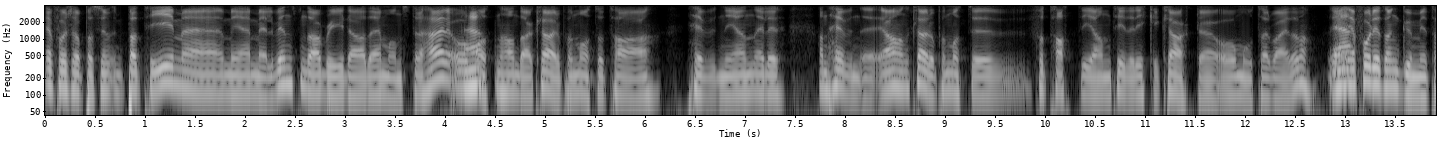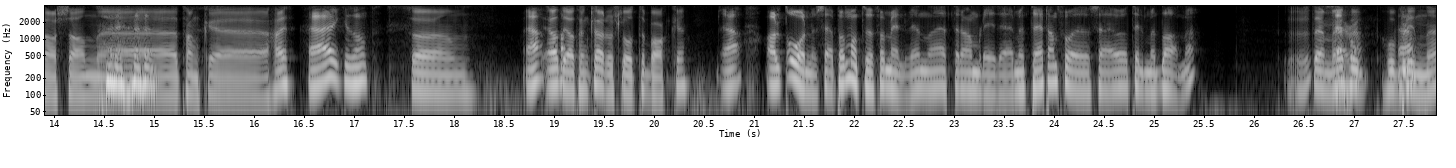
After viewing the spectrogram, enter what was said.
jeg får såpass sympati med, med Melvin, som da blir da det monsteret her, og Ja. måten han da klarer på en måte å ta hevn igjen, eller han hevner Ja, han klarer å på en måte få tatt de han tidligere ikke klarte å motarbeide, da. Jeg, Ja. jeg får litt sånn Gummitarsan-tanke her. Ja, ikke sant? Så Ja, ja, det at han klarer å slå tilbake. ja, alt ordner seg på en måte for Melvin etter han blir eh, mutert. Han får seg jo til og med dame. Mm. Stemmer. Hun, hun blinde.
